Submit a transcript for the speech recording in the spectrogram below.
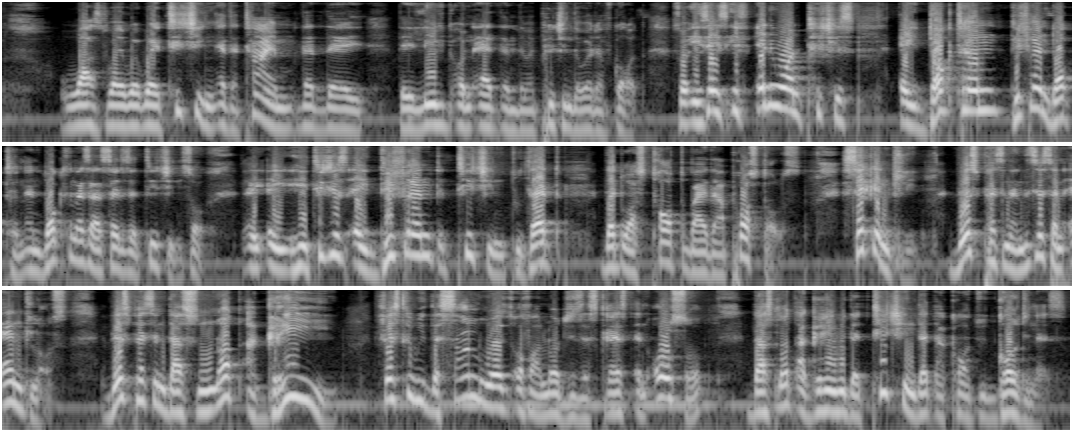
was were, were, teaching at the time that they they lived on earth and they were preaching the word of God. So he says, if anyone teaches a doctrine, different doctrine, and doctrine, as I said, is a teaching. So a, a, he teaches a different teaching to that that was taught by the apostles. Secondly, this person, and this is an end clause, this person does not agree, firstly, with the sound words of our Lord Jesus Christ, and also does not agree with the teaching that accords with godliness.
